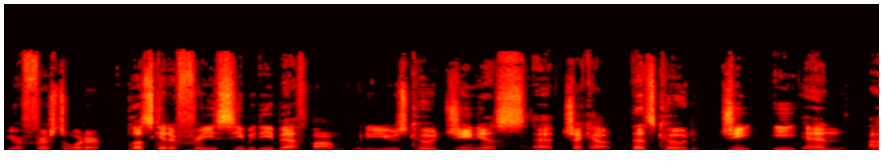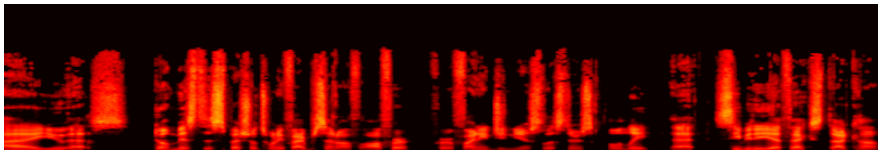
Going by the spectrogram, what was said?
your first order, plus get a free CBD bath bomb when you use code GENIUS at checkout. That's code G E N I U S. Don't miss this special 25% off offer for Finding Genius listeners only at CBDFX.com.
